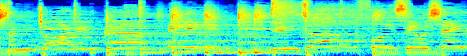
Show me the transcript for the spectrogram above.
神在脚边愿将欢笑声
